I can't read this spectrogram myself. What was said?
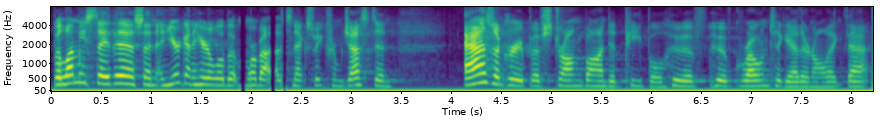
But let me say this, and, and you're going to hear a little bit more about this next week from Justin. As a group of strong bonded people who have, who have grown together and all like that,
